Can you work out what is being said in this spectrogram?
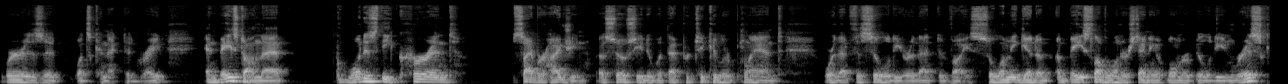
Where is it? What's connected, right? And based on that, what is the current cyber hygiene associated with that particular plant or that facility or that device. So let me get a, a base level understanding of vulnerability and risk.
